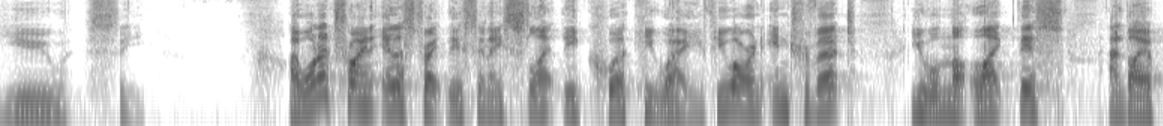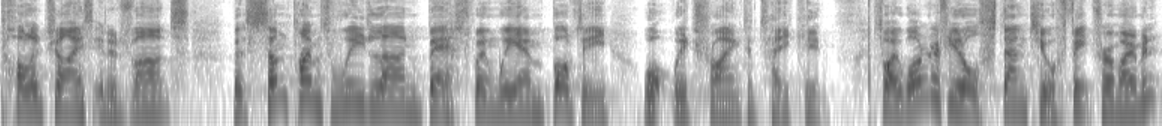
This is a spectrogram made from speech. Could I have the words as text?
you see? I want to try and illustrate this in a slightly quirky way. If you are an introvert, you will not like this and I apologize in advance, but sometimes we learn best when we embody what we're trying to take in. So I wonder if you'd all stand to your feet for a moment.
